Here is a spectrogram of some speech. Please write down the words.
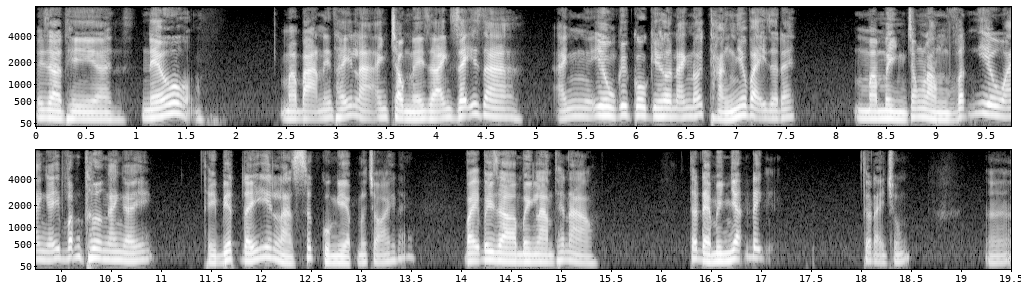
Bây giờ thì à, nếu mà bạn ấy thấy là anh chồng này giờ anh dãy ra anh yêu cái cô kia hơn anh nói thẳng như vậy rồi đấy mà mình trong lòng vẫn yêu anh ấy vẫn thương anh ấy thì biết đấy là sức của nghiệp nó cho ấy đấy. Vậy bây giờ mình làm thế nào? Tức để mình nhận định. Thưa đại chúng. À,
